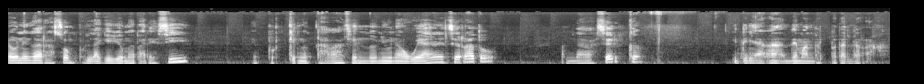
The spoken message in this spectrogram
la única razón por la que yo me aparecí es porque no estaba haciendo ni una weá en ese rato, andaba cerca y tenía ganas de mandar patar la raja.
